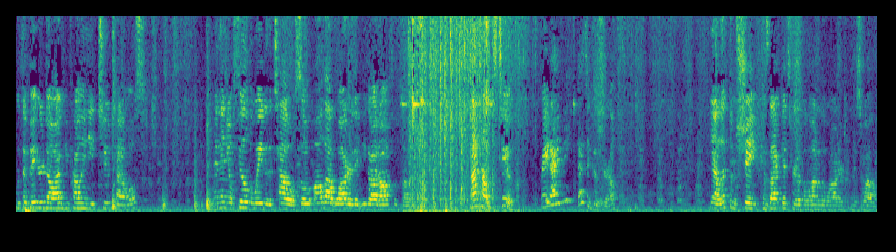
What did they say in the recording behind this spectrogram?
With a bigger dog, you probably need two towels. And then you'll fill the weight of the towel. So all that water that you got off of them, that helps too. Right, Ivy? That's a good girl. Yeah, let them shake because that gets rid of a lot of the water as well.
